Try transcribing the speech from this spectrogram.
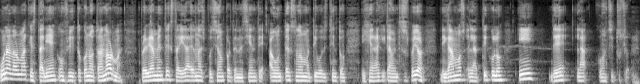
una norma que estaría en conflicto con otra norma, previamente extraída de una disposición perteneciente a un texto normativo distinto y jerárquicamente superior, digamos el artículo I de la Constitución.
